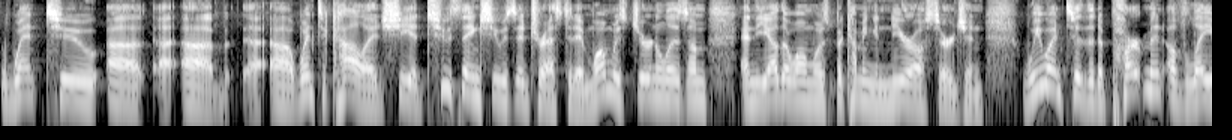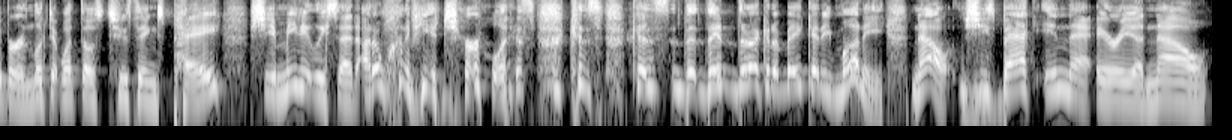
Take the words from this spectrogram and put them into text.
went to uh, uh, uh, uh, went to college, she had two things she was interested in. One was journalism, and the other one was becoming a neurosurgeon. We went to the Department of Labor and looked at what those two things pay. She immediately said, "I don't want to be a journalist because because they, they're not going going to make any money. Now mm-hmm. she's back in that area now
